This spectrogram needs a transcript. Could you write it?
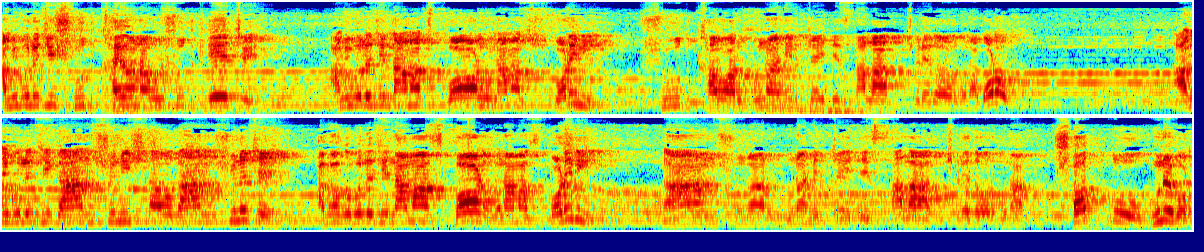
আমি বলেছি, সুদ খায়ও না, ও সুদ খেয়েছে। আমি বলেছি, নামাজ পড়, ও নামাজ পড়েনি। সুদ খাওয়ার গুনাহের চাইতে সালাদ ছেড়ে দেওয়ার গুণা বড়। আমি বলেছি, গান শুনিস না, ও গান শুনেছে। আমি ওকে বলেছি, নামাজ পড়, ও নামাজ পড়েনি। গান শোনার গুনাহের চাইতে সালাদ ছেড়ে দেওয়ার গুণা সত্য গুণে বড়।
